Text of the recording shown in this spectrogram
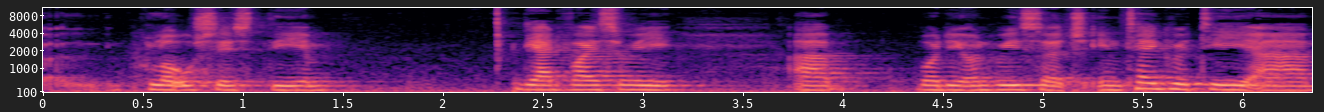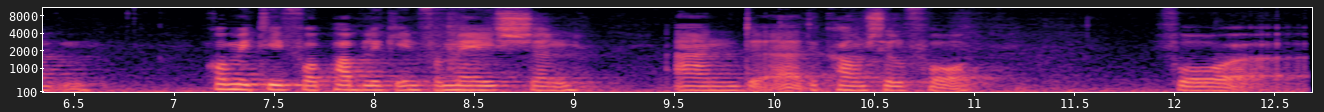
uh, closest, the, the advisory uh, body on research integrity, um, Committee for Public Information, and uh, the Council for, for uh,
